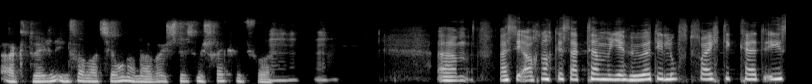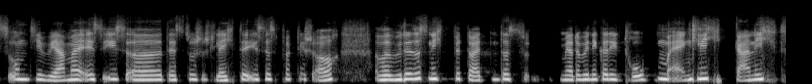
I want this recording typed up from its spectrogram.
aktuellen Informationen, aber ich stelle es mir schrecklich vor. Mhm. Ähm, was Sie auch noch gesagt haben, je höher die Luftfeuchtigkeit ist und je wärmer es ist, äh, desto schlechter ist es praktisch auch. Aber würde das nicht bedeuten, dass mehr oder weniger die Tropen eigentlich gar nicht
